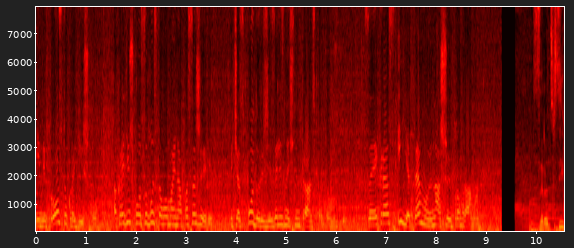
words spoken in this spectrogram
І не просто крадіжку, а крадіжку особистого майна пасажирів під час подорожі залізничним транспортом. Це якраз і є темою нашої програми. Серед всіх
